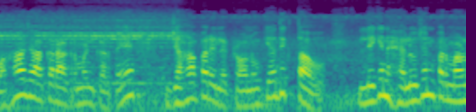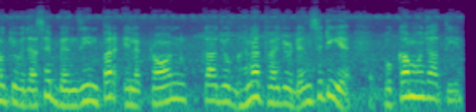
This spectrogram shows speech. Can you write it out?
वहाँ जाकर आक्रमण करते हैं, जहाँ पर इलेक्ट्रॉनों की अधिकता हो। लेकिन हेलोजन परमाणु की वजह से बेंजीन पर इलेक्ट्रॉन का जो घनत्व है, जो डेंसिटी है, वो कम हो जाती है।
